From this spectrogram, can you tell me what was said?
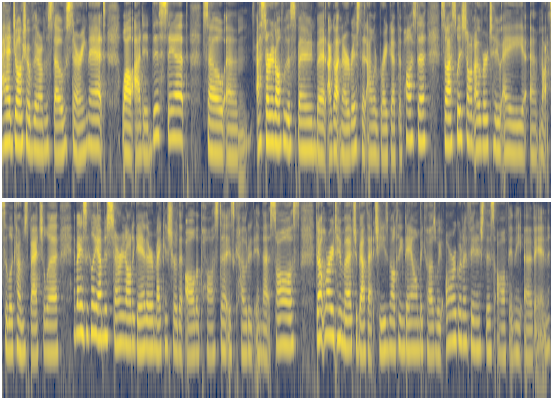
I had Josh over there on the stove stirring that while I did this step. So um, I started off with a spoon, but I got nervous that I would break up the pasta. So I switched on over to a um, like silicone spatula. And basically, I'm just stirring it all together, making sure that all the pasta is coated in that sauce. Don't worry too much about that cheese melting down because we are going to finish this off in the oven.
